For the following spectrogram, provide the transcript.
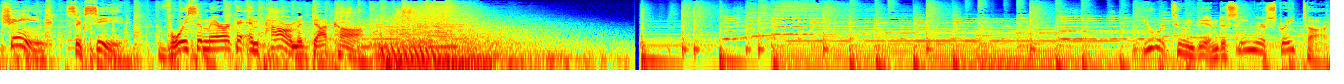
change, succeed. VoiceAmericaEmpowerment.com. You are tuned in to Senior Straight Talk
